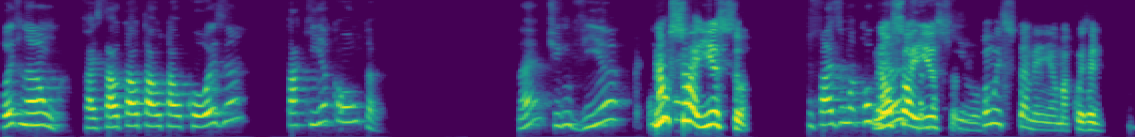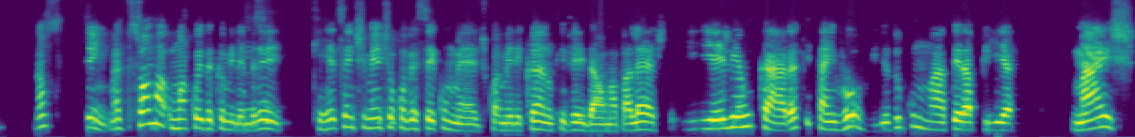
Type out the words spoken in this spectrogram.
Pois não, faz tal, tal, tal, tal coisa, tá aqui a conta. Né? Te envia. Não conta. só isso. Te faz uma cobrança. Não só isso. Daquilo. Como isso também é uma coisa. Não, sim, mas só uma, uma coisa que eu me lembrei, sim. que recentemente eu conversei com um médico americano que veio dar uma palestra, e ele é um cara que está envolvido com uma terapia mais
